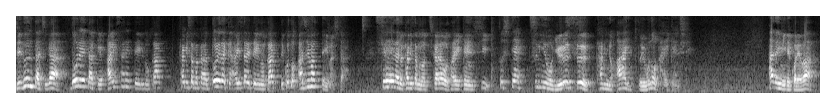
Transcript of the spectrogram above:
自分たちがどれだけ愛されているのか神様からどれだけ愛されているのかということを味わっていました。聖なる神様の力を体験しそして罪を許す神の愛というものを体験してある意味でこれは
